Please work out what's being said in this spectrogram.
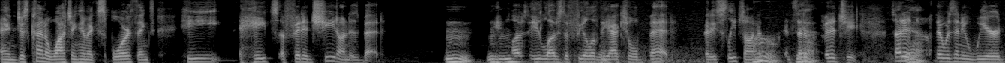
and just kind of watching him explore things. He hates a fitted sheet on his bed. mm, He mhm. loves he loves the feel of the actual bed that he sleeps on Oh, instead yeah. of a fitted sheet. So I didn't Yeah. know if there was any weird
